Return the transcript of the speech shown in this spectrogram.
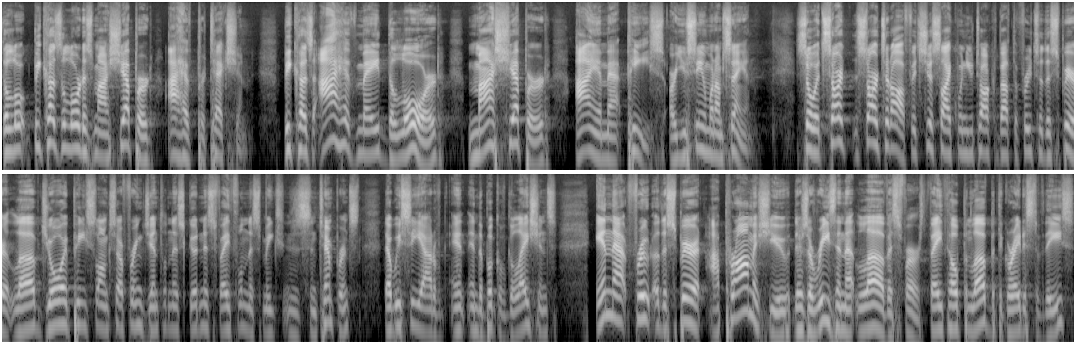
The Lord, because the Lord is my shepherd, I have protection. Because I have made the Lord my shepherd, I am at peace. Are you seeing what I'm saying? So it start, starts it off. It's just like when you talk about the fruits of the Spirit love, joy, peace, long suffering, gentleness, goodness, faithfulness, meekness, and temperance that we see out of in, in the book of Galatians. In that fruit of the Spirit, I promise you, there's a reason that love is first faith, hope, and love, but the greatest of these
